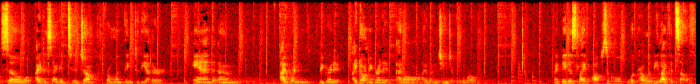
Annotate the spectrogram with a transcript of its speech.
So I decided to jump from one thing to the other, and um, I wouldn't regret it. I don't regret it at all. I wouldn't change it for the world. My biggest life obstacle would probably be life itself.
